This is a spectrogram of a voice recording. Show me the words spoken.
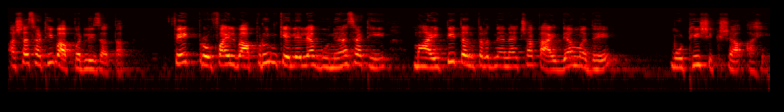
अशासाठी वापरली जातात. फेक प्रोफाईल वापरून केलेल्या गुन्ह्यासाठी माहिती तंत्रज्ञानाच्या कायद्यामध्ये मोठी शिक्षा आहे.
